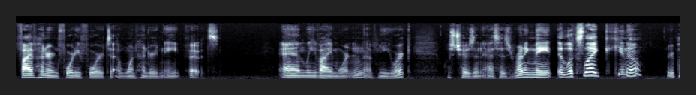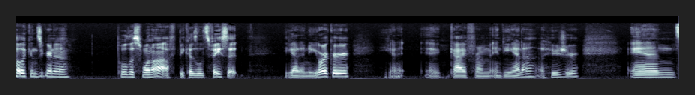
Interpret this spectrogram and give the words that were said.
544 to 108 votes. And Levi Morton of New York was chosen as his running mate. It looks like, you know, the Republicans are going to pull this one off because let's face it, you got a New Yorker, you got a, a guy from Indiana, a Hoosier, and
